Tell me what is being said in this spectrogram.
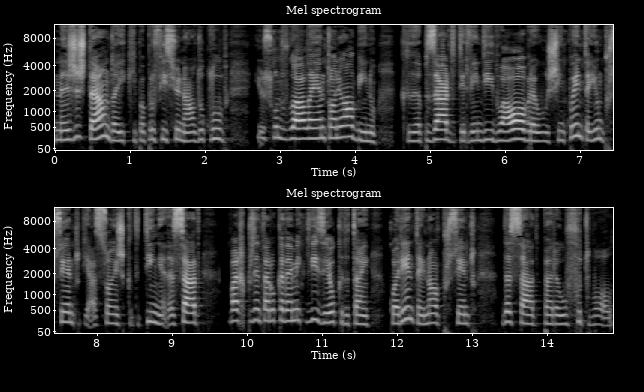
na gestão da equipa profissional do clube, e o segundo vogal é António Albino, que, apesar de ter vendido à obra os 51% de ações que detinha da SAD, vai representar o Académico de Viseu, que detém 49% da SAD para o futebol.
